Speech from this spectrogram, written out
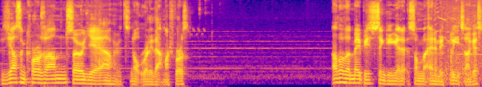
It's Yas and Khorasan, so yeah, it's not really that much for us. Other than maybe sinking some enemy fleets, I guess.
